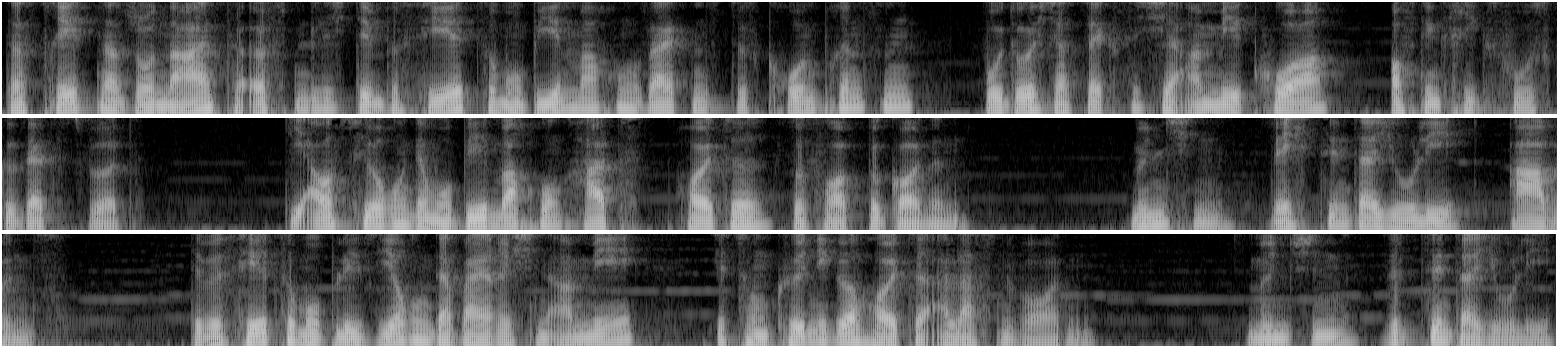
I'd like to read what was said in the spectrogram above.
Das Dresdner Journal veröffentlicht den Befehl zur Mobilmachung seitens des Kronprinzen, wodurch das sächsische Armeekorps auf den Kriegsfuß gesetzt wird. Die Ausführung der Mobilmachung hat heute sofort begonnen München, 16. Juli abends: Der Befehl zur Mobilisierung der Bayerischen Armee ist vom Könige heute erlassen worden. München, 17. Juli:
